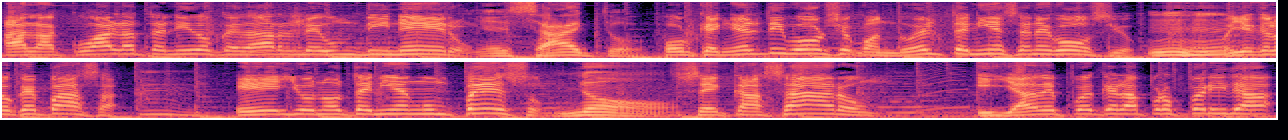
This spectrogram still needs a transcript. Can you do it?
a la cual ha tenido que darle un dinero. Exacto. Porque en el divorcio, cuando él tenía ese negocio, oye, ¿qué es lo que pasa? Ellos no tenían un peso. No. Se casaron y ya después que la prosperidad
